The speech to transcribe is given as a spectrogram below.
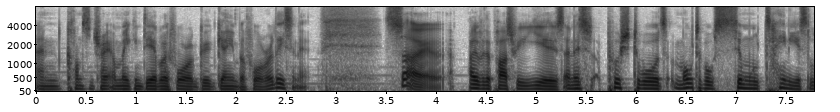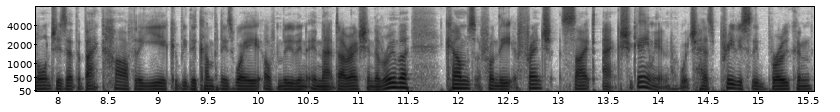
and concentrate on making Diablo 4 a good game before releasing it. So, over the past few years, and this push towards multiple simultaneous launches at the back half of the year could be the company's way of moving in that direction. The rumor comes from the French site ActuGaming, which has previously broken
